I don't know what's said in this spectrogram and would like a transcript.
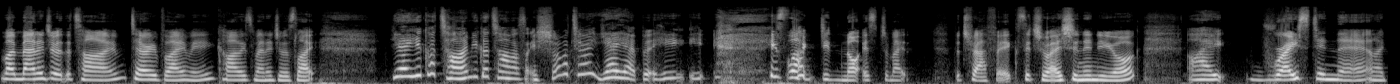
My manager at the time, Terry Blamey, Kylie's manager, was like, yeah, you got time, you got time. I was like, sure, Terry? Yeah, yeah. But he, he he's like, did not estimate the traffic situation in New York. I raced in there and I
